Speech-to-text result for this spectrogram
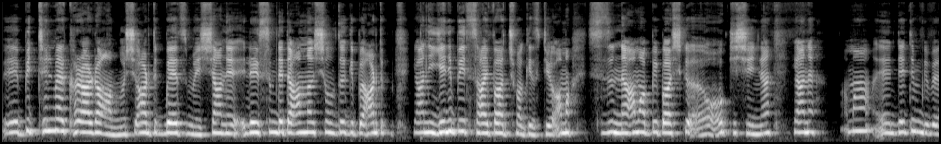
e, bitirme kararı almış. Artık bezmiş. Yani resimde de anlaşıldığı gibi artık yani yeni bir sayfa açmak istiyor. Ama sizinle ama bir başka o kişiyle. Yani ama e, dediğim gibi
